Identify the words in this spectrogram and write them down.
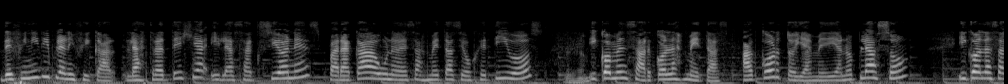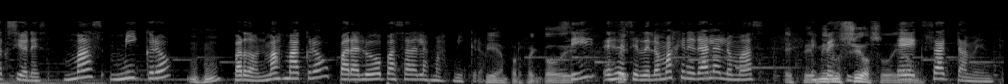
Definir y planificar la estrategia y las acciones para cada una de esas metas y objetivos Bien. y comenzar con las metas a corto y a mediano plazo y con las acciones más micro, perdón, más macro para luego pasar a las más micro. Bien, perfecto. De- ¿Sí? Es de- decir, de lo más general a lo más este, minucioso, digamos. Exactamente.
